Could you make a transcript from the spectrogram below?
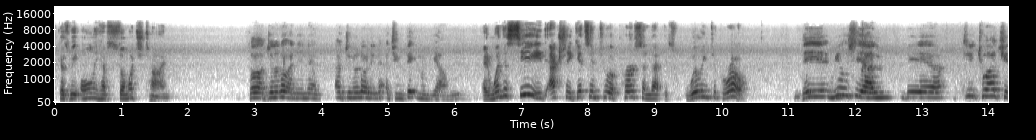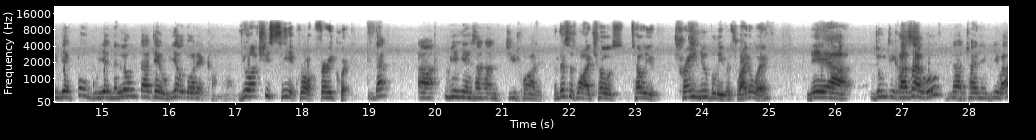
Because we only have so much time. ဆိုတော့ကျွန်တော်တို့အနေနဲ့အကျွန်တော်တို့အနေနဲ့အချိန်တိတ်မရဘူး And when the seed actually gets into a person that is willing to grow, ။ဒီမျိုးစီယာဒီတီထွားချင်တဲ့ပုံကိုရဲ့နှလုံးသားထဲကိုရောက်သွားတဲ့အခါမှာ you'll actually see it grow up very quick. ဒါအာမြင်မြန်ဆန်းဆန်းကြီးထွားတယ် And this is why I chose to tell you train new believers right away. ။နေရဂျုံတီခါစားကိုဒါ training ပြပါ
